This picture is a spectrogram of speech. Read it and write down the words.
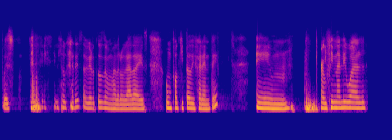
pues, lugares abiertos de madrugada es un poquito diferente. Em, al final igual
